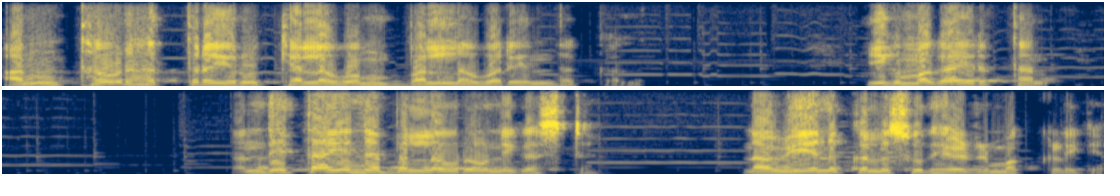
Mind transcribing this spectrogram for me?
ಅಂಥವ್ರ ಹತ್ರ ಇರು ಕೆಲವೊಮ್ಮೆ ಬಲ್ಲವರಿಂದ ಕಲ್. ಈಗ ಮಗ ಇರ್ತಾನ. ತಂದೆ ತಾಯಿನೇ ಬಲ್ಲವರು ಅವನಿಗಷ್ಟೆ. ನಾವೇನು ಕಲಿಸೋದು ಹೇಳ್ರಿ ಮಕ್ಕಳಿಗೆ.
